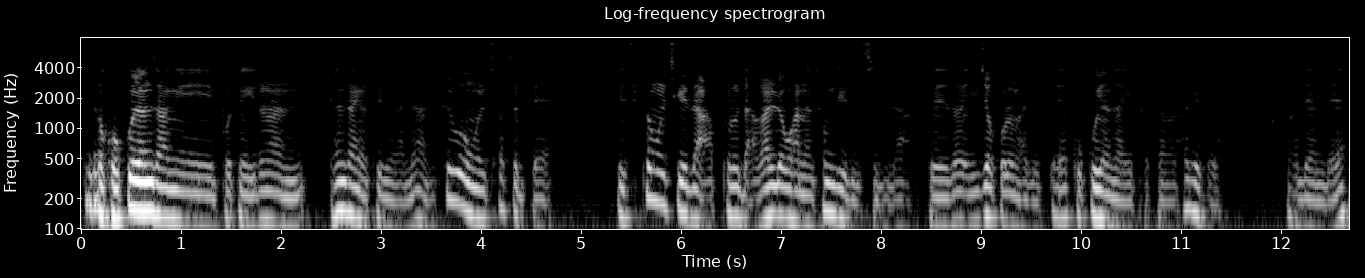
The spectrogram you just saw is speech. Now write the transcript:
그래서 곡구 현상이 보통 일어나는 현상이 어떻게 되냐면 수공을 쳤을 때이 수평을 치게 되면 앞으로 나가려고 하는 성질이 있습니다. 그래서 일적골을 맞을 때 곡구 현상이 발생을 하게 돼요. 되는데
